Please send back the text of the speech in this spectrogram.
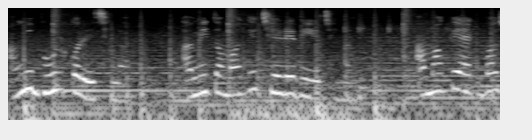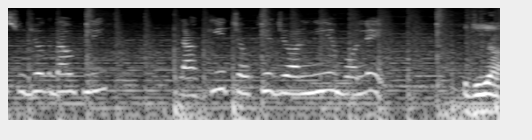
আমি ভুল করেছিলাম। আমি তোমাকে ছেড়ে দিয়েছিলাম। আমাকে একবার সুযোগ দাও প্লিজ লাকি চোখে জল নিয়ে বলে রিয়া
